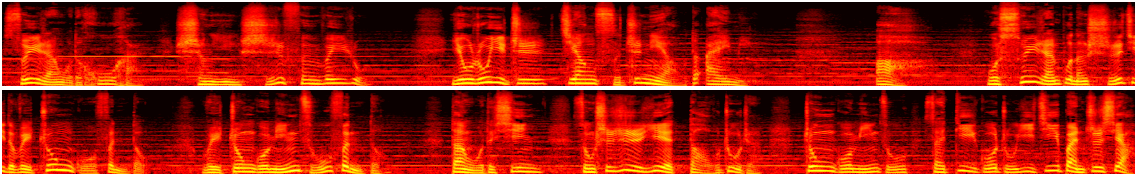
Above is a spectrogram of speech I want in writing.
虽然我的呼喊。声音十分微弱，有如一只将死之鸟的哀鸣。啊，我虽然不能实际的为中国奋斗，为中国民族奋斗，但我的心总是日夜祷祝着中国民族在帝国主义羁绊之下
